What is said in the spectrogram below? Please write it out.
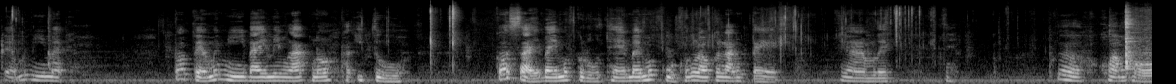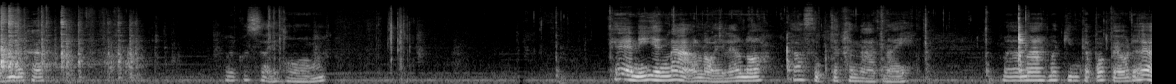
แป๋วไม่มีมาป้าแป๋วไม่มีใบเมงลักเนาะผักอีตู ก็ใส่ใบมะกรูดแทนใบมะกรูดของเรากำลังแตกงามเลยเนี่ยเพื่อความหอมนะคะ แล้วก็ใส่หอม แค่นี้ยังน่าอร่อยแล้วเนาะถ้าสุกจะขนาดไหน มามามากินกับป้าแป๋วเด้อ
